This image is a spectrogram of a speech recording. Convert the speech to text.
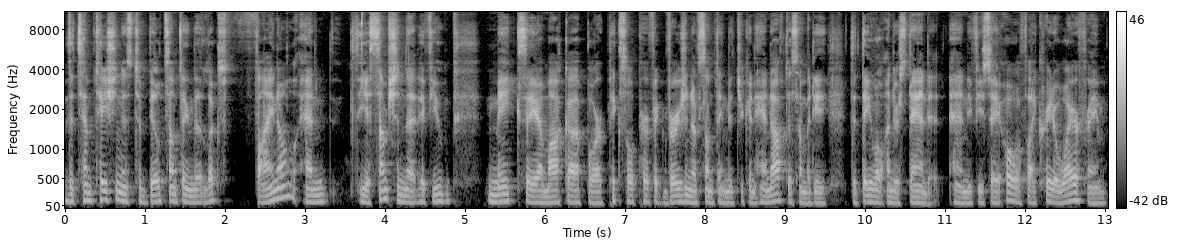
the temptation is to build something that looks final and the assumption that if you make say a mock-up or pixel perfect version of something that you can hand off to somebody that they will understand it. And if you say oh if i create a wireframe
